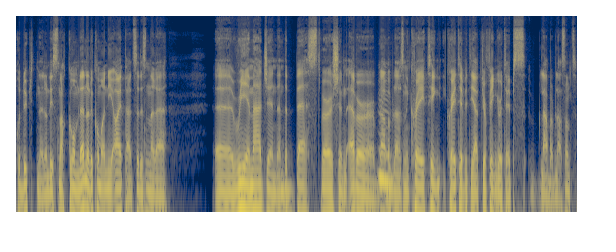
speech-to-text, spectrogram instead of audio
produktene når de snakker om det. Når det kommer en ny iPad, så er det sånn derre Uh, reimagined and the best version ever. Bla, bla, bla. Sånn creating, creativity at your fingertips. Bla, bla, bla. sant?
